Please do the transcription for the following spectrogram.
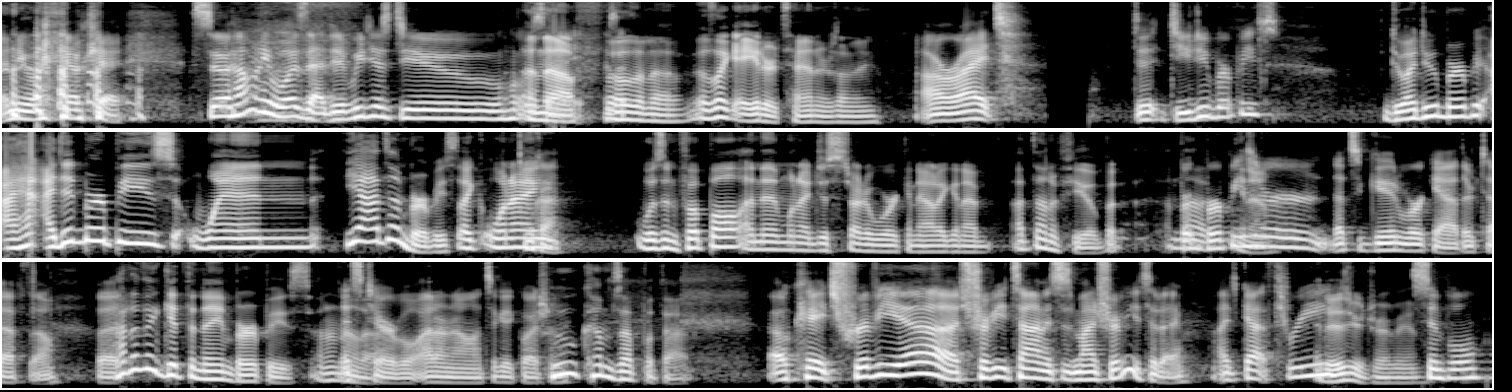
anyway, okay. So how many was that? Did we just do enough. that? That was enough. It was like eight or ten or something. All right. Do, do you do burpees? Do I do burpees? I ha- I did burpees when yeah I've done burpees like when I Okay. was in football and then when I just started working out again I've I've done a few but I'm Bur- not, burpees you know. are that's a good workout. They're tough though, but How do they get the name burpees? I don't know. it's terrible. I don't know. That's a good question. Who comes up with that? Okay, trivia. Trivia time. This is my trivia today. I've got three It is your trivia. simple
